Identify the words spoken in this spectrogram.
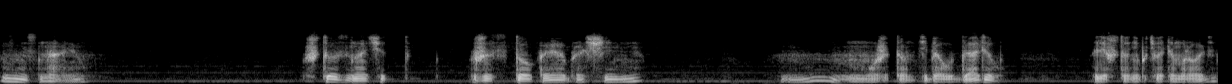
«Не знаю. Что значит жестокое обращение?» «Может, он тебя ударил?» или что-нибудь в этом роде?»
